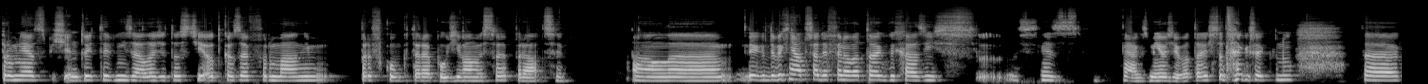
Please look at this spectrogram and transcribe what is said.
Pro mě je spíš intuitivní záležitosti odkaze formálním prvkům, které používám ve své práci. Ale kdybych měla třeba definovat to, jak vychází z, vlastně z, nějak z mého života, když to tak řeknu, tak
